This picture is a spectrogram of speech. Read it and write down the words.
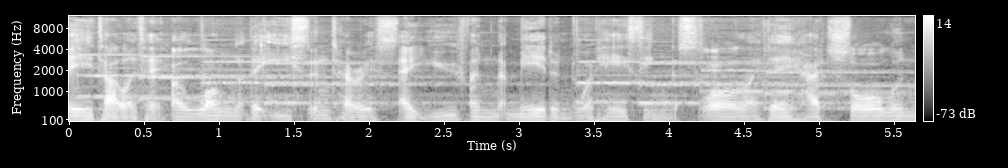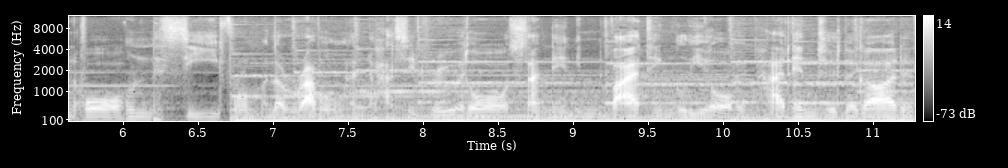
fatality. Along the eastern terrace, a youth and maiden were pacing slowly. They had stolen for unseen from the rabble and passing through a door standing invitingly open had entered the garden.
